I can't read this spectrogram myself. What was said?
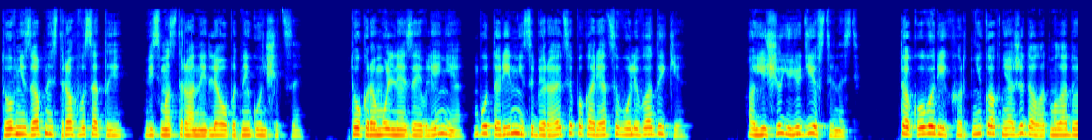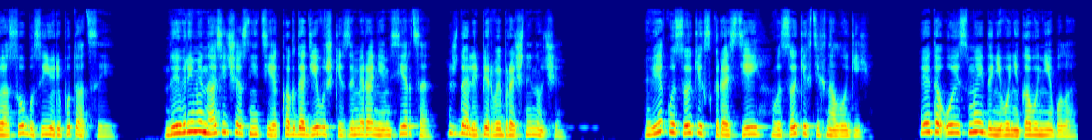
то внезапный страх высоты, весьма странный для опытной гонщицы, то крамольное заявление, будто Рин не собирается покоряться воле владыки, а еще ее девственность. Такого Рикхард никак не ожидал от молодой особы с ее репутацией. Да и времена сейчас не те, когда девушки с замиранием сердца ждали первой брачной ночи. Век высоких скоростей, высоких технологий. Это у Эсмей до него никого не было,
